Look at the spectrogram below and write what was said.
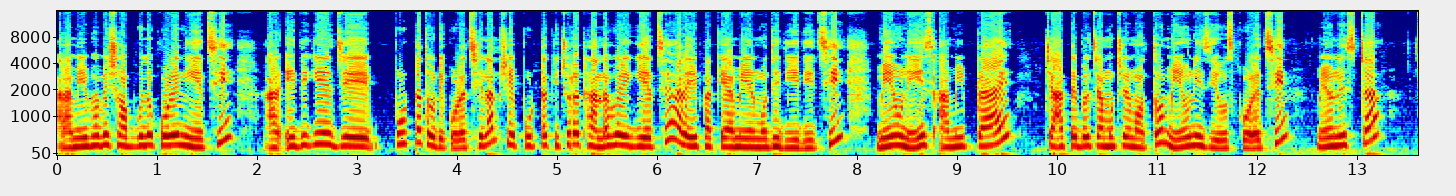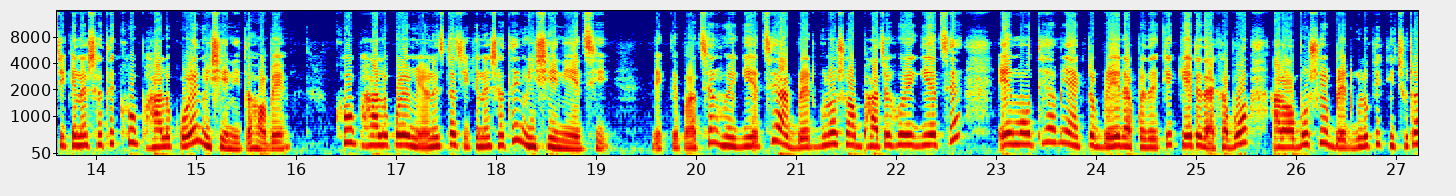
আর আমি এভাবে সবগুলো করে নিয়েছি। আর এদিকে যে পুরটা তৈরি করেছিলাম, সেই পুরটা কিছুটা ঠান্ডা হয়ে গিয়েছে আর এই ফাঁকে আমি এর মধ্যে দিয়ে দিয়েছি মেয়োনিজ। আমি প্রায় চার টেবিল চামচের মতো মেয়োনিজ ইউজ করেছি। মেয়োনিজটা চিকেনের সাথে খুব ভালো করে মিশিয়ে নিতে হবে। খুব ভালো করে মেয়োনিজটা চিকেনের সাথে মিশিয়ে নিয়েছি। দেখতে পাচ্ছেন, হয়ে গিয়েছে। আর ব্রেডগুলো সব ভাজা হয়ে গিয়েছে। এর মধ্যে আমি একটা ব্রেড আপনাদেরকে কেটে দেখাবো। আর অবশ্যই ব্রেডগুলোকে কিছুটা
